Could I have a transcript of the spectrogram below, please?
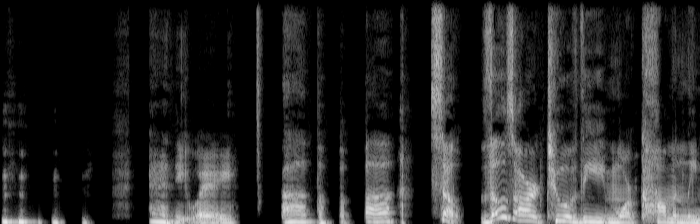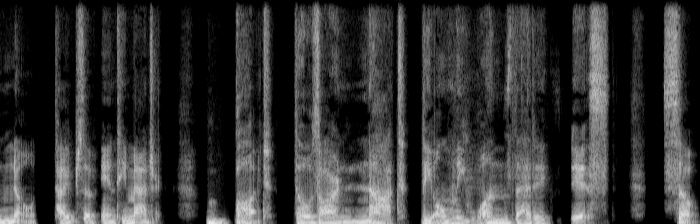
anyway, uh, so those are two of the more commonly known types of anti magic. But those are not the only ones that exist. So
